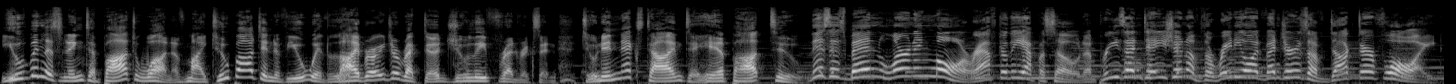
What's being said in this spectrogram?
You've been listening to part one of my two part interview with Library Director Julie Fredrickson. Tune in next time to hear part two. This has been Learning More After the Episode, a presentation of the radio adventures of Dr. Floyd.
